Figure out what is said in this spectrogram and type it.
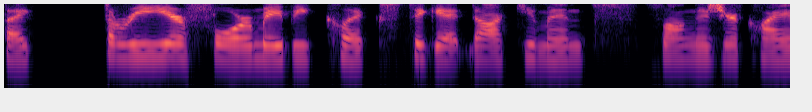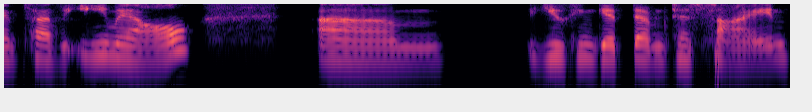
like three or four maybe clicks to get documents, as long as your clients have email. Um, you can get them to sign.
